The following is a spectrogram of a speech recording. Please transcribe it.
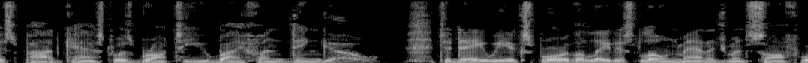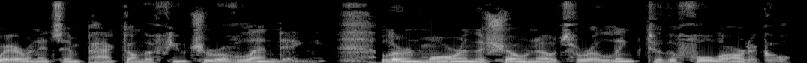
This podcast was brought to you by Fundingo. Today we explore the latest loan management software and its impact on the future of lending. Learn more in the show notes for a link to the full article.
